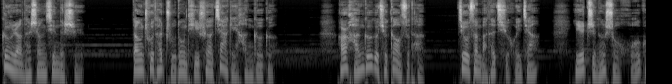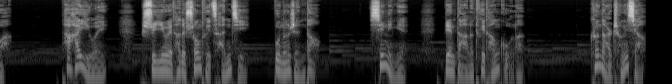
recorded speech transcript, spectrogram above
更让他伤心的是，当初他主动提出要嫁给韩哥哥，而韩哥哥却告诉他，就算把她娶回家，也只能守活寡。他还以为是因为他的双腿残疾不能人道，心里面便打了退堂鼓了。可哪成想，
